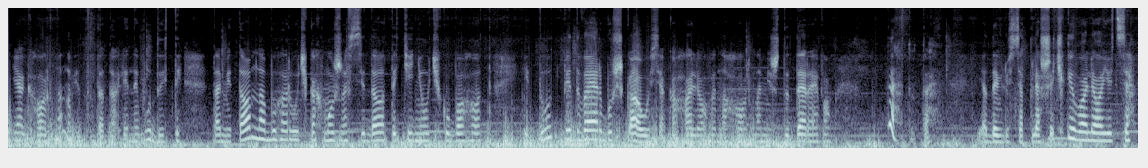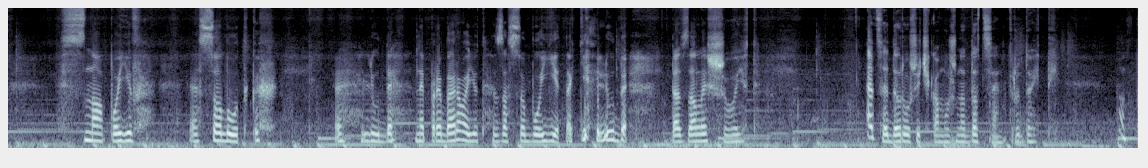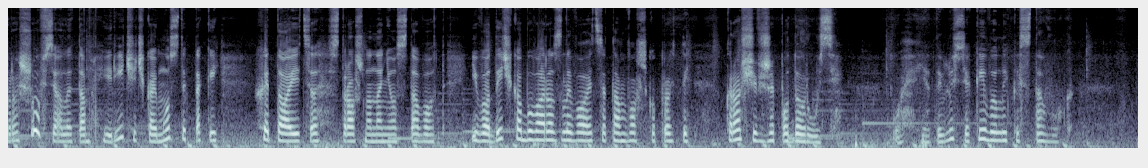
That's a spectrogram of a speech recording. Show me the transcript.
Як гарно, ну я туди далі не буду йти. Там і там на бугарочках можна сідати, тінючку багато. І тут під вербушка, ось яка гальовина гарна між деревом. Та тут, я дивлюся, пляшечки валяються з напоїв е, солодких. Е, Люди не прибирають за собою, є такі люди та залишають. А це дорожечка можна до центру дойти. От пройшовся, але там і річечка, і мостик такий хитається, страшно на нього ставати. І водичка, бува, розливається, там важко пройти. Краще вже по дорозі. Ой, я дивлюсь, який великий ставок.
